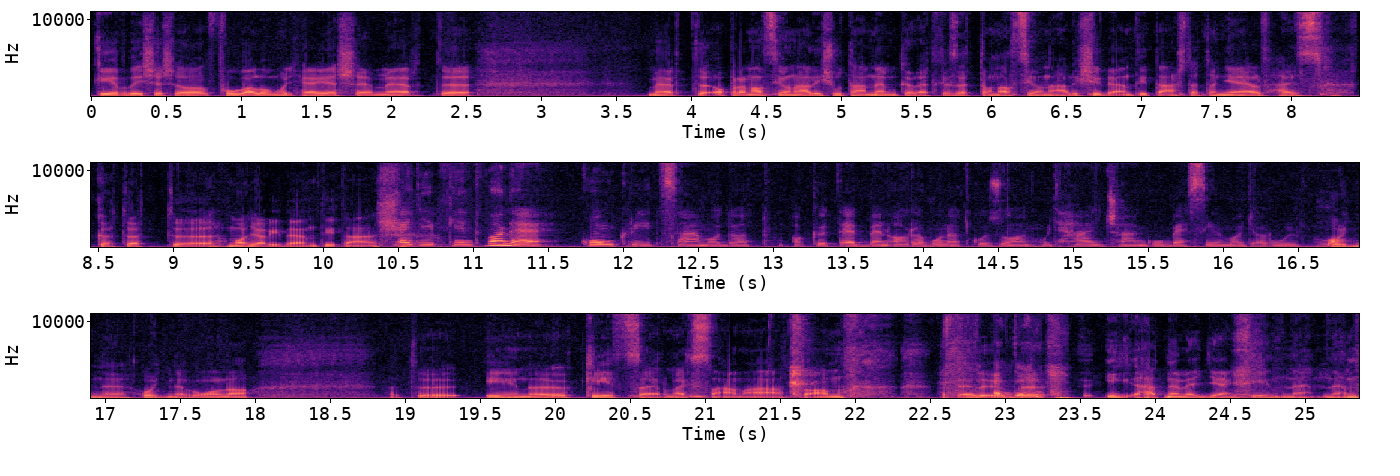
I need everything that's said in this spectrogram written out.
kérdéses a fogalom, hogy helyesen, mert mert a pranacionális után nem következett a nacionális identitás, tehát a nyelvhez kötött magyar identitás. Egyébként van-e konkrét számadat a kötetben arra vonatkozóan, hogy hány csángó beszél magyarul ma? Hogyne, hogyne volna. Hát én kétszer megszámáltam. Hát, előbb, egyenként. hát nem egyenként, nem, nem,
